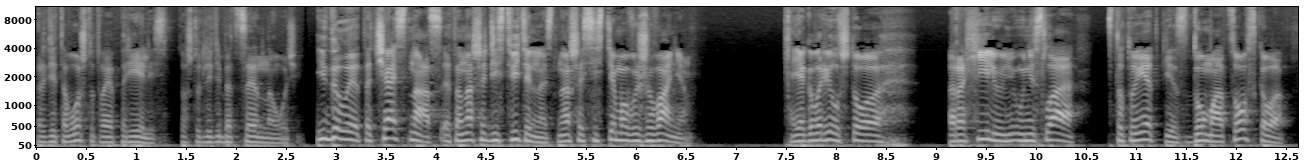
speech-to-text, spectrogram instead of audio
Ради того, что твоя прелесть, то, что для тебя ценно очень. Идолы – это часть нас, это наша действительность, наша система выживания. Я говорил, что Рахиль унесла статуэтки с дома отцовского –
